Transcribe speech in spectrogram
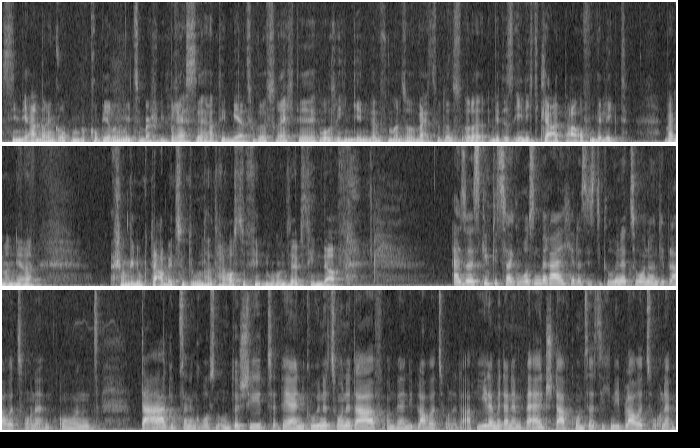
Sind die anderen Gruppen, Gruppierungen, wie zum Beispiel die Presse, hat die mehr Zugriffsrechte, wo sie hingehen dürfen oder so? Weißt du das? Oder wird das eh nicht klar da offengelegt, weil man ja schon genug damit zu tun hat, herauszufinden, wo man selbst hin darf? Also es gibt die zwei großen Bereiche, das ist die grüne Zone und die blaue Zone. Und da gibt es einen großen Unterschied, wer in die grüne Zone darf und wer in die blaue Zone darf. Jeder mit einem Badge darf grundsätzlich in die blaue Zone.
